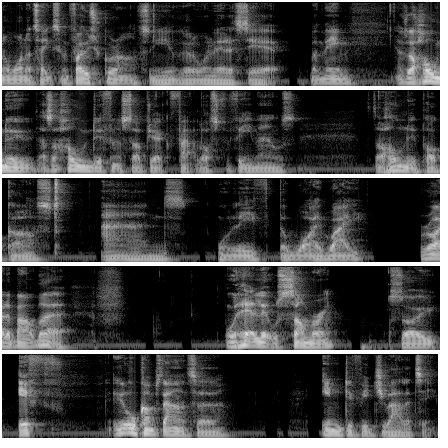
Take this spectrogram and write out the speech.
to want to take some photographs and you're to want to be able to see it. I mean, there's a whole new, that's a whole different subject, fat loss for females. It's a whole new podcast, and we'll leave the why way right about there. We'll hit a little summary. So, if it all comes down to individuality,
